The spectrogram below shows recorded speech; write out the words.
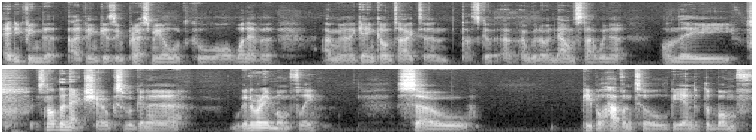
anything that I think has impressed me or looks cool or whatever, I'm going to get in contact and that's good. I'm going to announce that winner on the. It's not the next show because we're gonna we're gonna run it monthly, so people have until the end of the month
